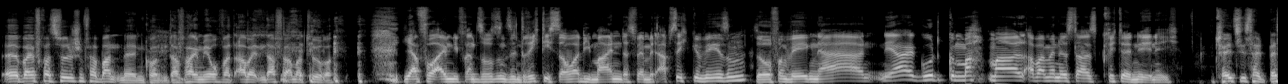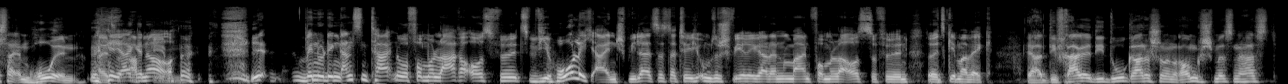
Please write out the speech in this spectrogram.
äh, beim französischen Verband melden konnten. Da frage ich mich auch, was arbeiten da für Amateure? ja, vor allem die Franzosen sind richtig sauer, die meinen, das wäre mit Absicht gewesen. So von wegen, na, ja, gut gemacht mal, aber wenn es da ist, kriegt er nee nicht. Chelsea ist halt besser im Holen als Ja, genau. Wenn du den ganzen Tag nur Formulare ausfüllst, wie hole ich einen Spieler, ist es natürlich umso schwieriger, dann mal ein Formular auszufüllen. So, jetzt geh mal weg. Ja, die Frage, die du gerade schon in den Raum geschmissen hast,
